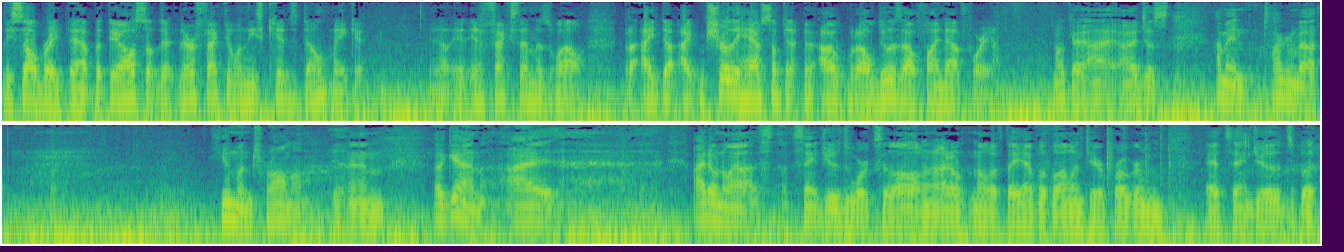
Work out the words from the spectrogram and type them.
They celebrate that, but they also they're, they're affected when these kids don't make it. You know, it, it affects them as well. But I, do, I'm sure they have something. I, what I'll do is I'll find out for you. Okay, I, I just, I mean, talking about human trauma, Yeah. and again, I. I don't know how St. Jude's works at all, and I don't know if they have a volunteer program at St. Jude's. But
